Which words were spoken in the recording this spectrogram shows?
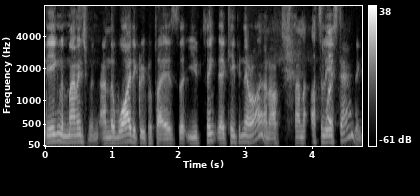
the England management and the wider group of players that you'd think they're keeping their eye on. I just found that utterly Well, astounding.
